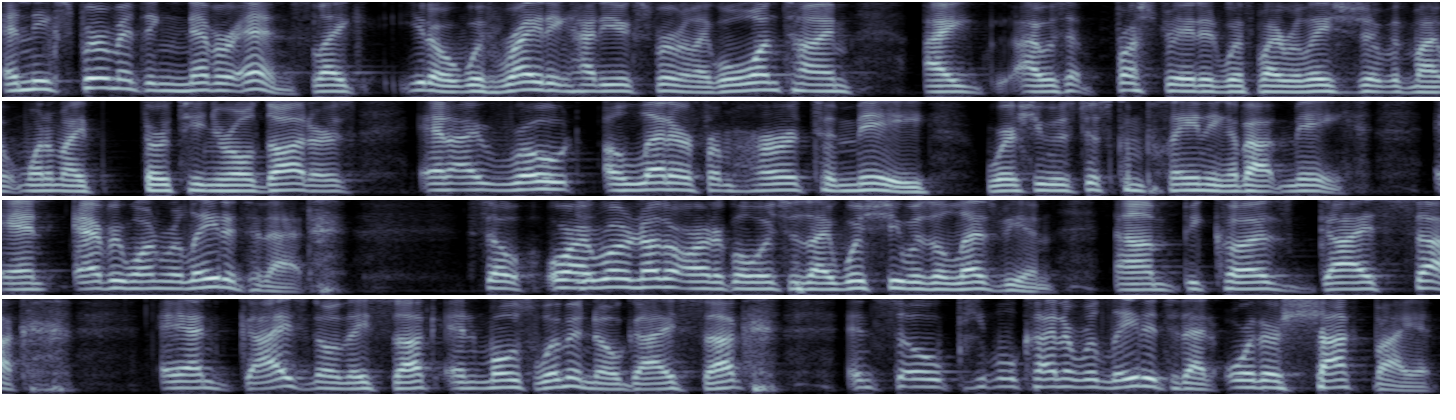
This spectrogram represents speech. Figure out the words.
and the experimenting never ends. Like, you know, with writing, how do you experiment? Like, well, one time I I was frustrated with my relationship with my one of my 13 year old daughters, and I wrote a letter from her to me where she was just complaining about me, and everyone related to that. So, or I wrote another article which is I wish she was a lesbian um, because guys suck, and guys know they suck, and most women know guys suck, and so people kind of related to that, or they're shocked by it.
